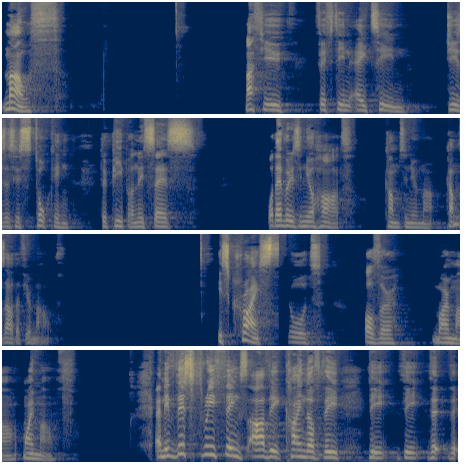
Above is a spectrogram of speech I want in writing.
Mouth. Matthew 15 18, Jesus is talking to people and he says, Whatever is in your heart comes in your mouth, comes out of your mouth. Is Christ Lord over my mouth? And if these three things are the kind of the the the the the,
